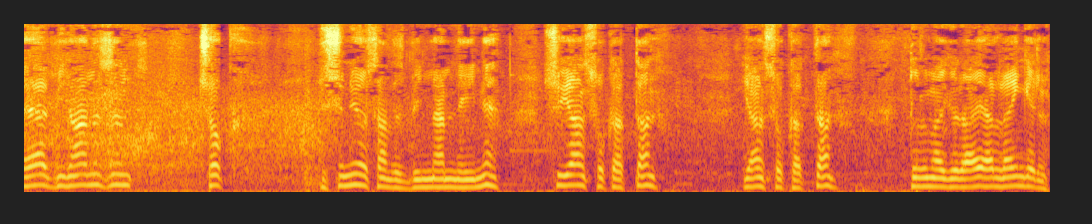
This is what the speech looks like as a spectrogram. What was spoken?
Eğer binanızın çok düşünüyorsanız bilmem neyini şu yan sokaktan yan sokaktan duruma göre ayarlayın gelin.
